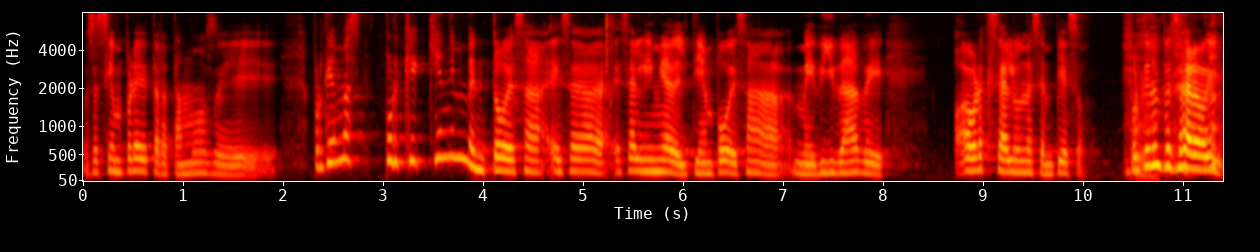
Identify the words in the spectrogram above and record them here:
O sea, siempre tratamos de... Porque además porque ¿quién inventó esa, esa, esa línea del tiempo, esa medida de ahora que sea lunes empiezo? ¿Por qué no empezar hoy?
